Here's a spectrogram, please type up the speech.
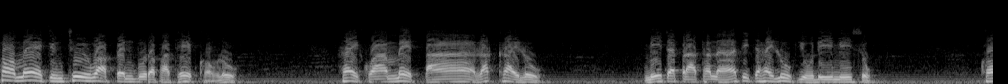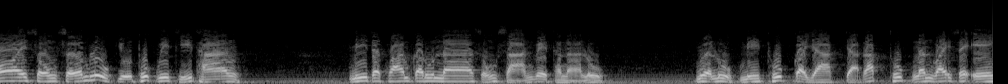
พ่อแม่จึงชื่อว่าเป็นบุรพเทพของลูก ให้ความเมตตารักใคร่ลูก มีแต่ปรารถนาที่จะให้ลูกอยู่ดีมีสุข คอยส่งเสริมลูกอยู่ทุกวิถีทาง มีแต่ความกรุณาสงสารเวทนาลูก เมื่อลูกมีทุกข์ก็อยากจะรับทุกข์นั้นไว้เสียเอง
